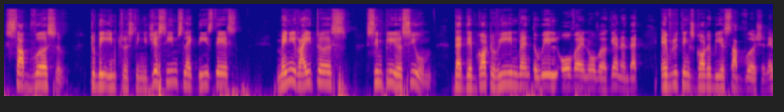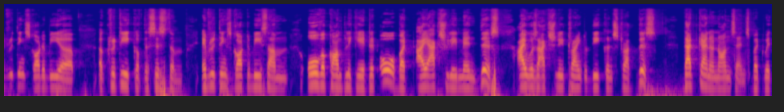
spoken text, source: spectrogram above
subversive to be interesting. It just seems like these days many writers simply assume that they've got to reinvent the wheel over and over again and that everything's got to be a subversion, everything's got to be a, a critique of the system, everything's got to be some overcomplicated, oh, but I actually meant this, I was actually trying to deconstruct this, that kind of nonsense. But with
